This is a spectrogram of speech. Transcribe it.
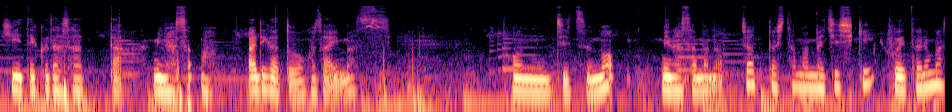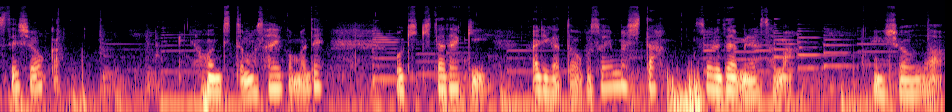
聞いてくださった皆様ありがとうございます。本日も皆様のちょっとした豆知識増えておりますでしょうか？本日も最後までお聴きいただきありがとうございました。それでは皆様インシャーラ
